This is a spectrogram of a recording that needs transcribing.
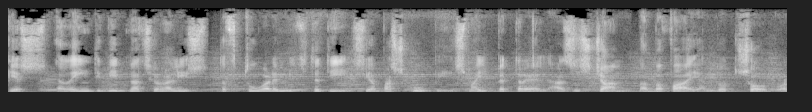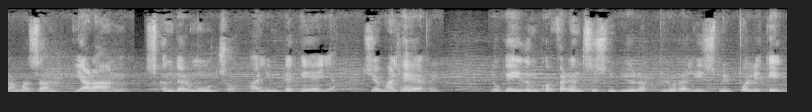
pjesë edhe individë nacionalistë. Të ftuar e miqtë e tij, si Abas Kupi, Ismail Petrela, Aziz Çami, Baba Faja, Ndoc Çoba, Ramazan Jarani, Skënder Muço, Halim Begeja, Xhemal Herri, duke i dhënë konferencës ngjyra pluralizmi politik.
